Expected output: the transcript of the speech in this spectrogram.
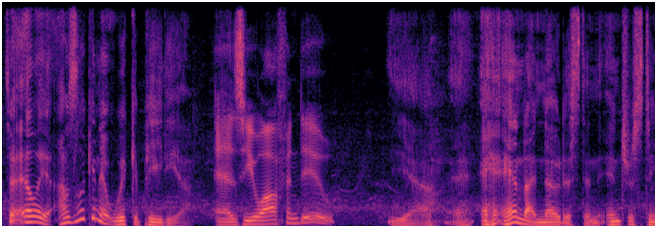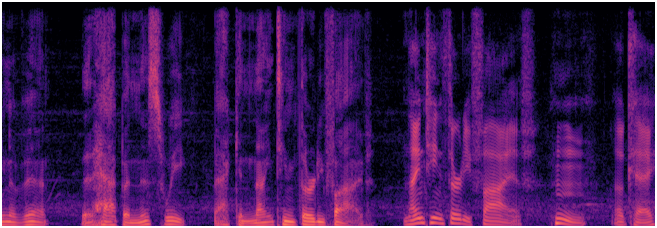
So, Elliot, I was looking at Wikipedia. As you often do. Yeah, and I noticed an interesting event that happened this week back in 1935. 1935. Hmm, okay.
